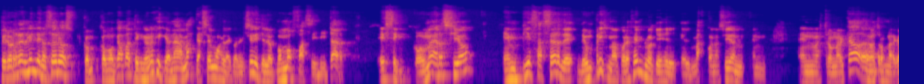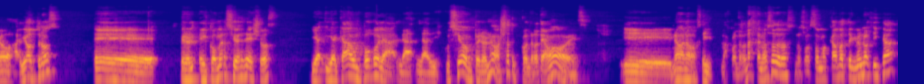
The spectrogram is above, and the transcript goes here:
pero realmente nosotros como, capa tecnológica nada más te hacemos la conexión y te lo podemos facilitar. Ese comercio empieza a ser de, un prisma, por ejemplo, que es el, más conocido en, nuestro mercado, en otros mercados hay otros, eh, pero el, comercio es de ellos. Y, acá un poco la, discusión, pero no, yo te contraté a Moves. Y no, no, sí, nos contrataste a nosotros, nosotros somos capa tecnológica,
